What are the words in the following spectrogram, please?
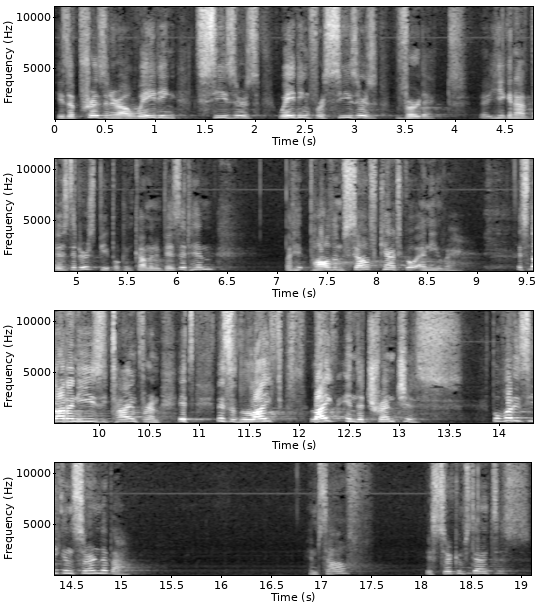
He's a prisoner awaiting Caesar's, waiting for Caesar's verdict. He can have visitors, people can come and visit him, but Paul himself can't go anywhere. It's not an easy time for him. It's, this is life, life in the trenches. But what is he concerned about? Himself? His circumstances?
